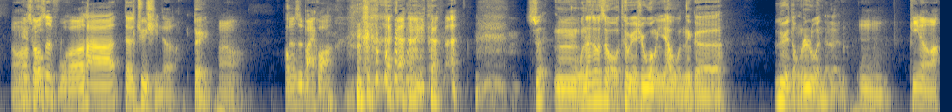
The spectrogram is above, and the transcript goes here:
哦没，错都是符合他的剧情的，对，嗯，真是白话。是嗯，我那时候是我特别去问一下我那个略懂日文的人，嗯，Pino 吗？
